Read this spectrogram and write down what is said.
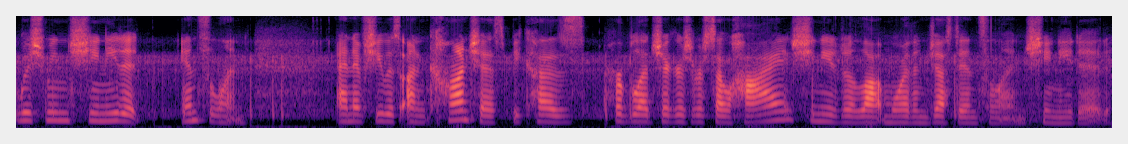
which means she needed insulin. And if she was unconscious because her blood sugars were so high, she needed a lot more than just insulin. She needed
